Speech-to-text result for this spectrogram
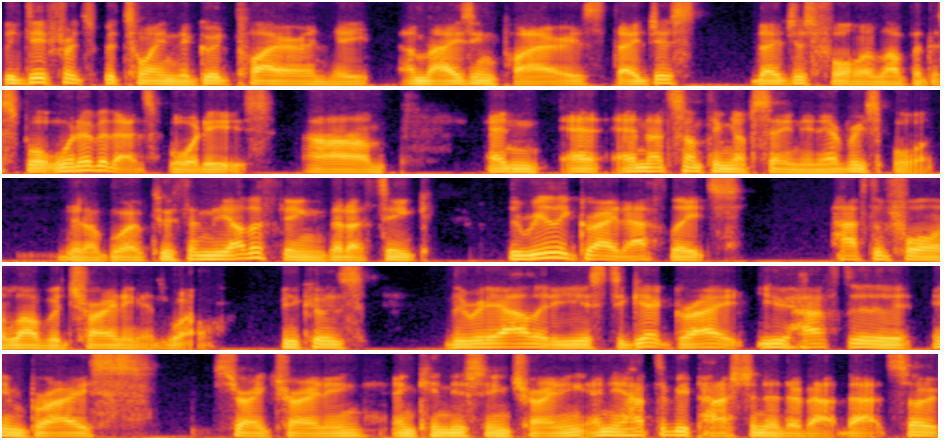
the difference between the good player and the amazing player is they just they just fall in love with the sport, whatever that sport is. Um, and, and and that's something I've seen in every sport that I've worked with. And the other thing that I think the really great athletes have to fall in love with training as well, because the reality is to get great, you have to embrace strength training and conditioning training, and you have to be passionate about that. So,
